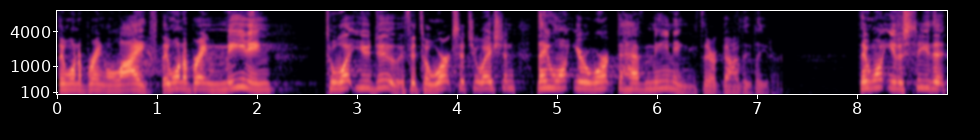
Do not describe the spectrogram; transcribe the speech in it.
They want to bring life. They want to bring meaning to what you do. If it's a work situation, they want your work to have meaning if they're a godly leader. They want you to see that,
